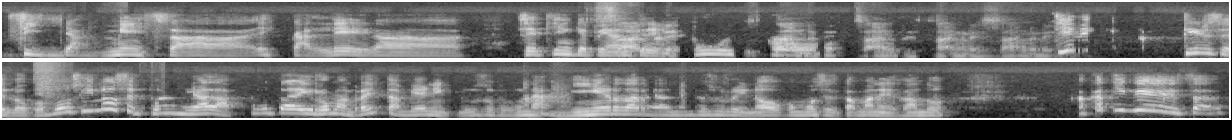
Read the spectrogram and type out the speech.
silla, mesa, escalera, se tiene que pegar entre el público. Sangre, sangre, sangre, sangre. Tiene que partirse, loco. Pues, si no, se puede mirar a la puta y Roman Reigns también, incluso. Pues una mierda realmente su reinado, cómo se está manejando. Acá tiene que estar.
